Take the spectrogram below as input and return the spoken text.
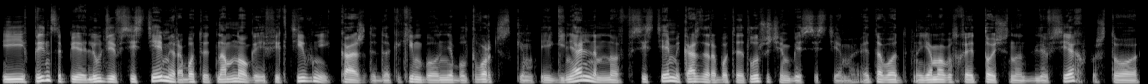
И, в принципе, люди в системе работают намного эффективнее эффективней каждый, да каким бы он ни был творческим и гениальным, но в системе каждый работает лучше, чем без системы. Это вот, я могу сказать точно для всех, что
